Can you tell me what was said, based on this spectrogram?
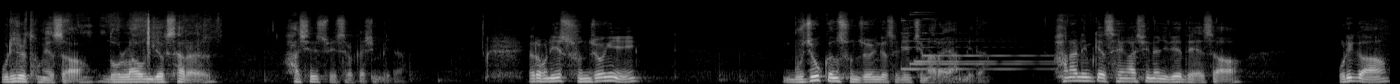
우리를 통해서 놀라운 역사를 하실 수 있을 것입니다. 여러분, 이 순종이 무조건 순종인 것을 잊지 말아야 합니다. 하나님께서 행하시는 일에 대해서 우리가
